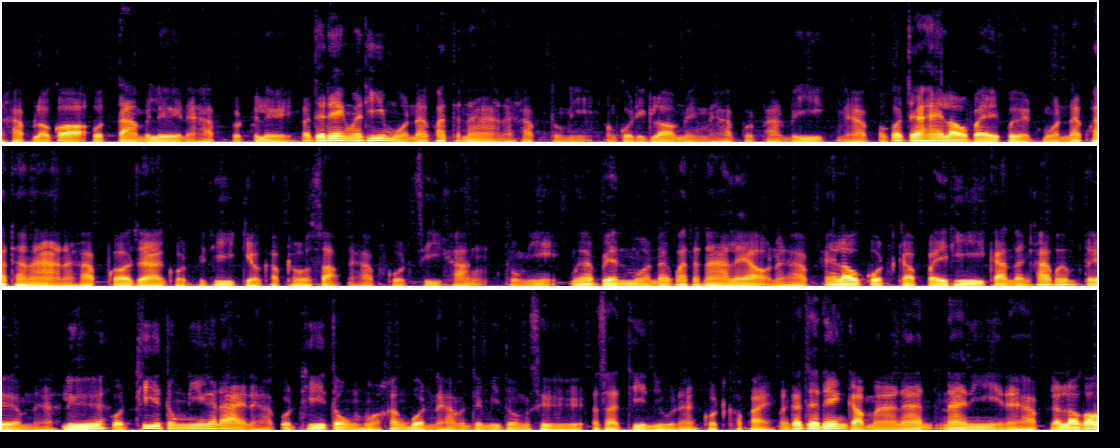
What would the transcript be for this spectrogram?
นะครับแล้วก็กดตามไปเลยนะครับกดไปเลย ก็จะเด้งมาที่หมวดนักพัฒนานะครับตรงนี้ลองกดอีกรอบหนึ่งนะครับกดผ่านไปอีกนะครับเขาก็จะให้เราไปเปิดหมวดนักพัฒนานะครับก็จะกดไปที่เกี่ยวกับโทรศัพท์นะครับกด 4 ครั้ง ตรงนี้เมื่อเป็นหมวดนักพัฒนาแล้วนะครับให้เรากดกลับไปที่การตั้งค่าเพิ่มเติมนะหรือกดที่ตรงนี้ก็ได้นะครับ กดที่ตรงหัวข้างบนนะครับ มันจะมีตัวหนังสือภาษาจีนอยู่นะ กดเข้าไป มันก็จะเด้งกลับมาหน้าหน้านี้นะครับ แล้วเราก็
